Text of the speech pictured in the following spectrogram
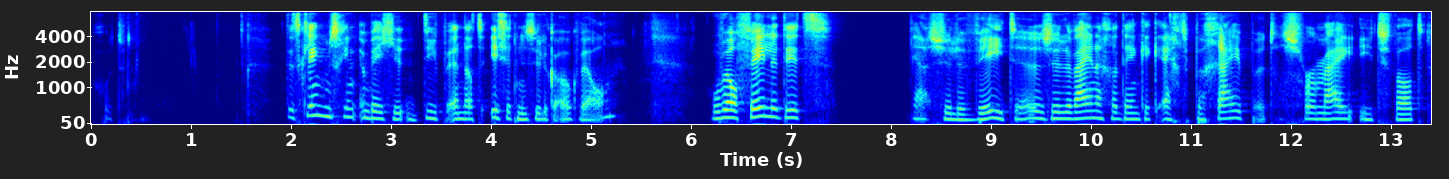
Goed. Dit klinkt misschien een beetje diep en dat is het natuurlijk ook wel. Hoewel velen dit ja, zullen weten, zullen weinigen denk ik echt begrijpen. Het was voor mij iets wat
